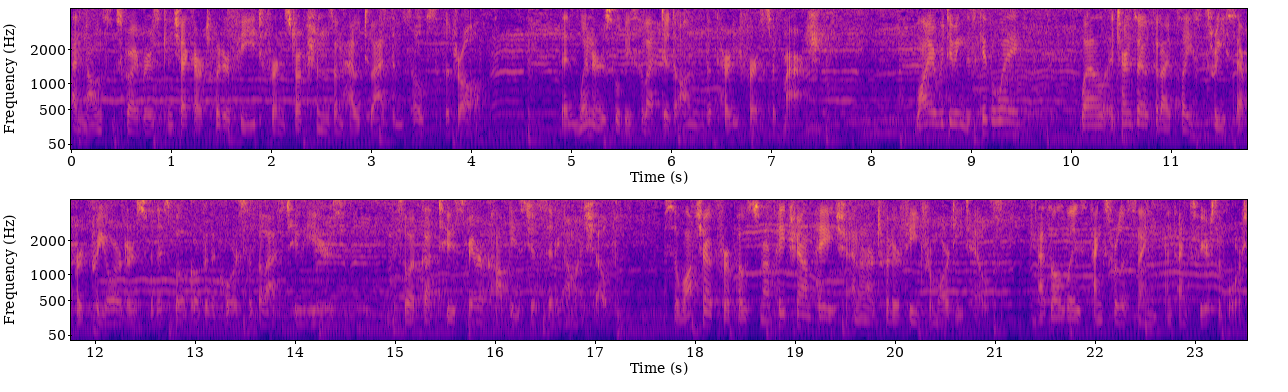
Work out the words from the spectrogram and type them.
and non subscribers can check our Twitter feed for instructions on how to add themselves to the draw. Then winners will be selected on the 31st of March. Why are we doing this giveaway? Well, it turns out that I placed three separate pre orders for this book over the course of the last two years, so I've got two spare copies just sitting on my shelf. So watch out for a post on our Patreon page and on our Twitter feed for more details. As always, thanks for listening and thanks for your support.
